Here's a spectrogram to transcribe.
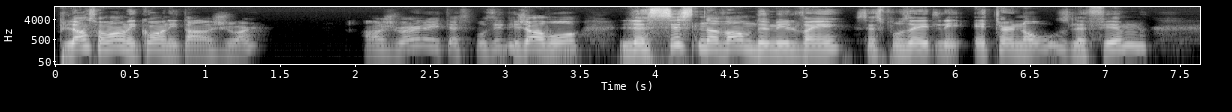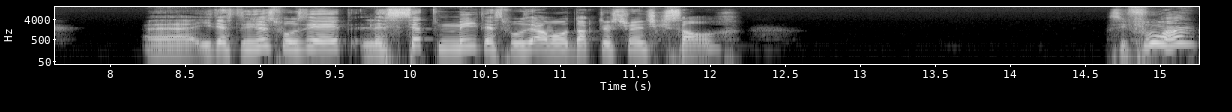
Puis là, en ce moment, on est quoi? On est en juin. En juin, là, il était supposé déjà avoir. Le 6 novembre 2020, c'était supposé être les Eternals, le film. Euh, il était déjà supposé être. Le 7 mai, il était supposé avoir Doctor Strange qui sort. C'est fou, hein?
